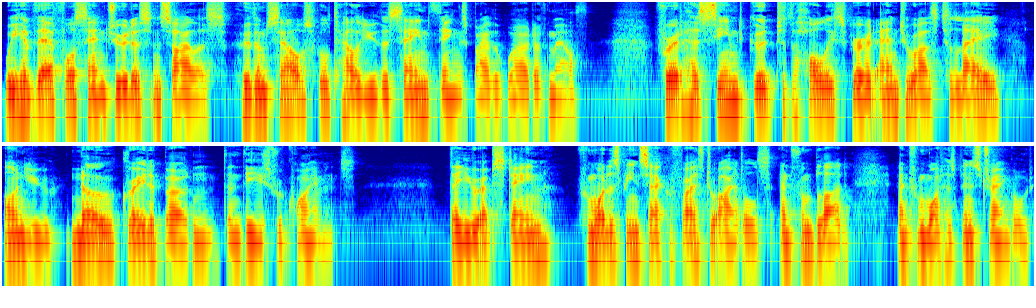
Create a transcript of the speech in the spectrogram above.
We have therefore sent Judas and Silas, who themselves will tell you the same things by the word of mouth. For it has seemed good to the Holy Spirit and to us to lay on you no greater burden than these requirements that you abstain from what has been sacrificed to idols, and from blood, and from what has been strangled,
